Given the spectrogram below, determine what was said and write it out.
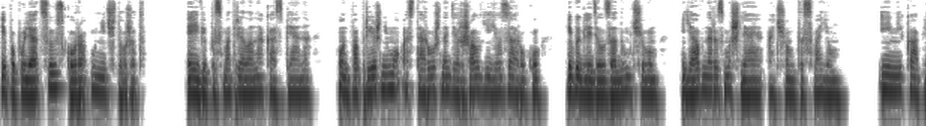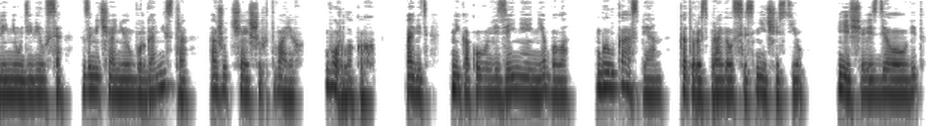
и популяцию скоро уничтожат. Эйви посмотрела на Каспиана. Он по-прежнему осторожно держал ее за руку и выглядел задумчивым, явно размышляя о чем-то своем. И ни капли не удивился замечанию бургомистра о жутчайших тварях, ворлоках. А ведь никакого везения не было. Был Каспиан, который справился с нечистью. Еще и сделал вид,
